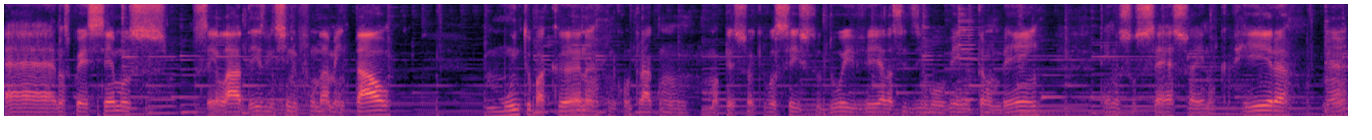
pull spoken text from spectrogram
É, nos conhecemos, sei lá, desde o ensino fundamental muito bacana encontrar com uma pessoa que você estudou e ver ela se desenvolvendo tão bem, tendo sucesso aí na carreira, né?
